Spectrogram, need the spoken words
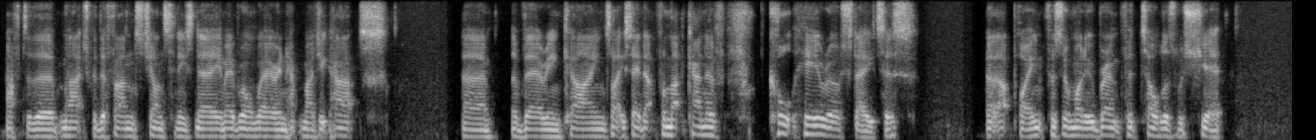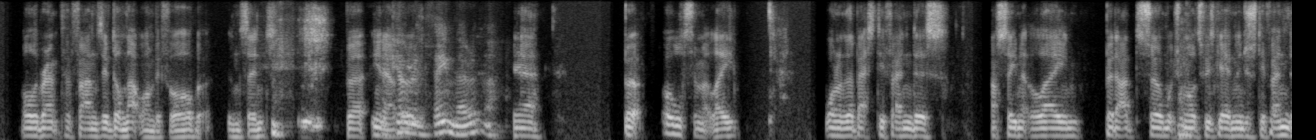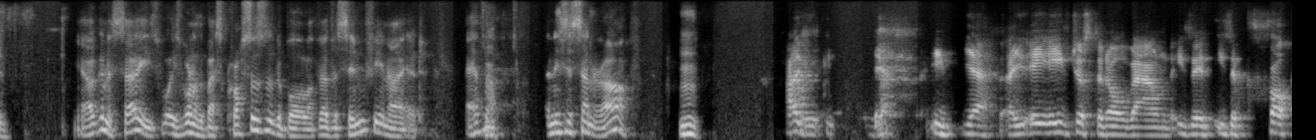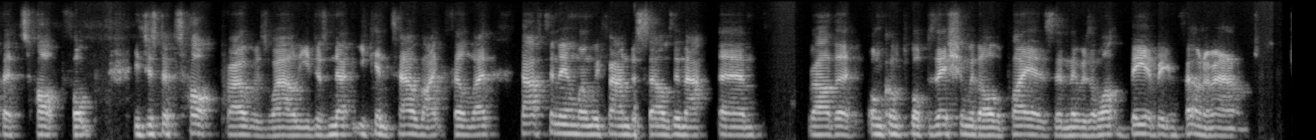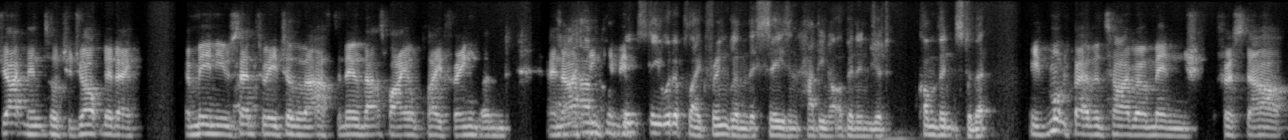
after the match with the fans chanting his name, everyone wearing magic hats um, of varying kinds. Like you say, that from that kind of cult hero status at that point for someone who Brentford told us was shit. All the Brentford fans have done that one before, but and since. but you know, Recurring theme there, isn't there? yeah. But ultimately, one of the best defenders I've seen at the lane, but had so much more to his game than just defending. yeah, I'm going to say he's he's one of the best crossers of the ball I've ever seen for United, ever, and he's a centre half. I, yeah, he, yeah, he, he's just an all round. He's a he's a proper top foot. He's just a top pro as well. You just know you can tell like Phil that the afternoon when we found ourselves in that um, rather uncomfortable position with all the players, and there was a lot of beer being thrown around. Jack didn't touch a drop, did he? And me and you said to each other that afternoon, that's why he'll play for England. And, And I he'd convinced he would have played for England this season had he not have been injured. Convinced of it. he's much better than Tyrone Mings for a start.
